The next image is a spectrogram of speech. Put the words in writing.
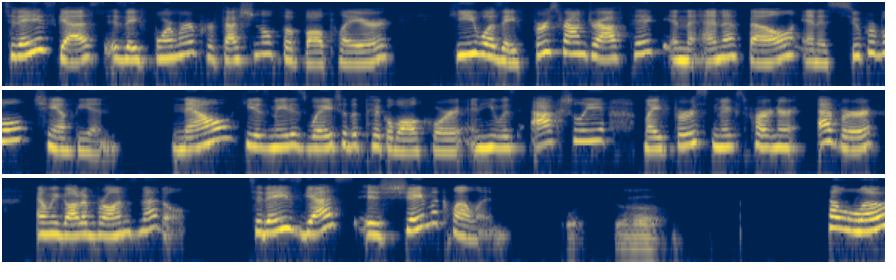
Today's guest is a former professional football player. He was a first round draft pick in the NFL and a Super Bowl champion. Now he has made his way to the pickleball court, and he was actually my first mixed partner ever, and we got a bronze medal. Today's guest is Shea McClellin. What's up? Hello,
